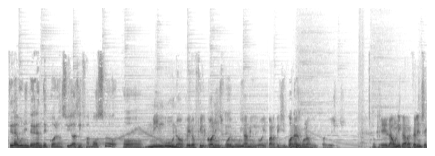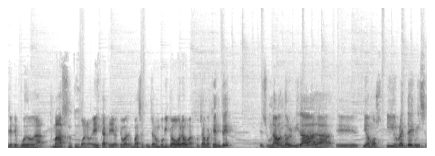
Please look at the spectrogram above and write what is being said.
¿Tiene algún integrante conocido así famoso? O... Ninguno, pero Phil Collins fue muy amigo y participó en algunos discos de ellos. Eh, la única referencia que te puedo dar. Más, bueno, esta que, vas a escuchar un poquito ahora o a escuchar la gente, es una banda olvidada, eh, digamos, y Red Davis,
